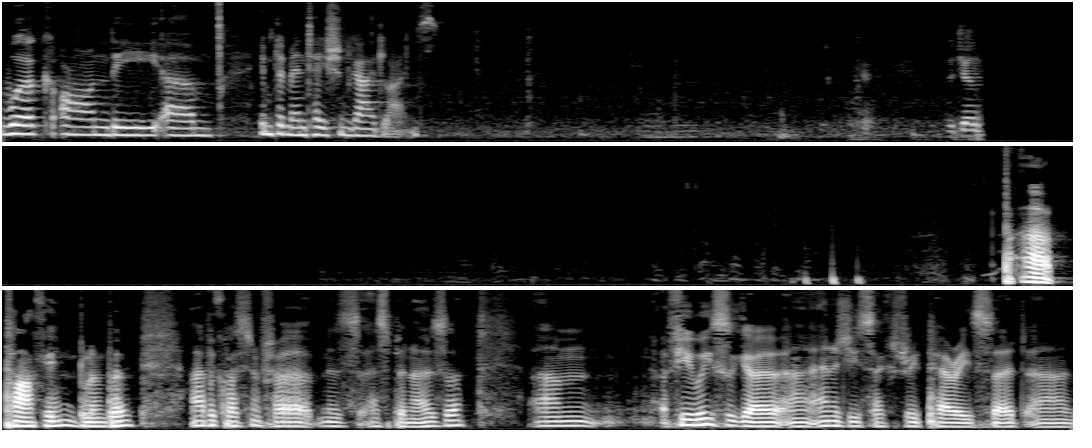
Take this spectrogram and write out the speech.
work on the um, implementation guidelines. Uh, Parkin, Bloomberg. I have a question for Ms. Espinosa. Um, a few weeks ago, uh, Energy Secretary Perry said um,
